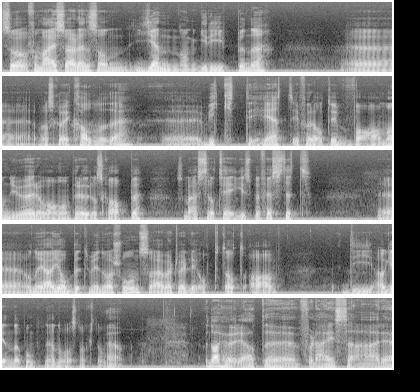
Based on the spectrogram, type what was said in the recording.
så for meg så er det en sånn gjennomgripende eh, Hva skal vi kalle det? Eh, viktighet i forhold til hva man gjør, og hva man prøver å skape, som er strategisk befestet. Eh, og når jeg har jobbet med innovasjon, så har jeg vært veldig opptatt av de agendapunktene jeg nå har snakket om. Ja. Men da hører jeg at uh, for deg så er det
